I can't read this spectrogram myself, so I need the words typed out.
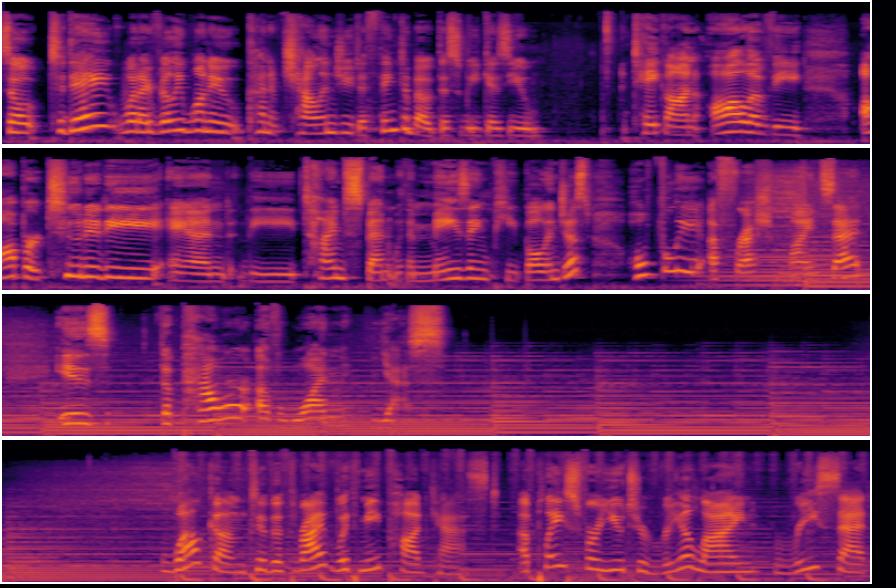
So, today, what I really want to kind of challenge you to think about this week as you take on all of the opportunity and the time spent with amazing people and just hopefully a fresh mindset is the power of one yes. Welcome to the Thrive With Me podcast, a place for you to realign, reset,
